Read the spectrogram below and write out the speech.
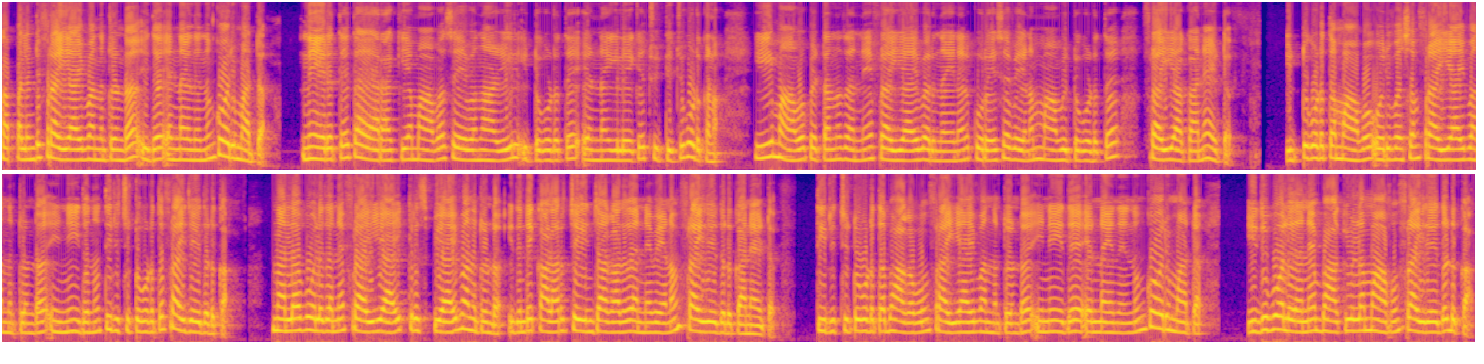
കപ്പലണ്ടി ഫ്രൈ ആയി വന്നിട്ടുണ്ട്. ഇത് എണ്ണയിൽ നിന്നും കോരി മാറ്റാം നേരത്തെ തയ്യാറാക്കിയ മാവ് സേവനാഴിയിൽ ഇട്ടുകൊടുത്ത് എണ്ണയിലേക്ക് ചുറ്റിച്ചു കൊടുക്കണം. ഈ മാവ് പെട്ടെന്ന് തന്നെ ഫ്രൈ ആയി വരുന്നതിനാൽ കുറേശ്ശെ വേണം മാവ് ഇട്ടുകൊടുത്ത് ഫ്രൈ ആക്കാനായിട്ട്. ഇട്ടുകൊടുത്ത മാവ് ഒരു വശം ഫ്രൈ ആയി വന്നിട്ടുണ്ട്. ഇനി ഇതൊന്ന് തിരിച്ചിട്ട് കൊടുത്ത് ഫ്രൈ ചെയ്തെടുക്കാം. നല്ലപോലെ തന്നെ ഫ്രൈ ആയി ക്രിസ്പി ആയി വന്നിട്ടുണ്ട്. ഇതിന്റെ കളർ ചേഞ്ച് ആകാതെ തന്നെ വേണം ഫ്രൈ ചെയ്തെടുക്കാനായിട്ട്. തിരിച്ചിട്ട് കൊടുത്ത ഭാഗവും ഫ്രൈ ആയി വന്നിട്ടുണ്ട്. ഇനി ഇത് എണ്ണയിൽ നിന്നും കോരി മാറ്റാം. ഇതുപോലെ തന്നെ ബാക്കിയുള്ള മാവും ഫ്രൈ ചെയ്തെടുക്കാം.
